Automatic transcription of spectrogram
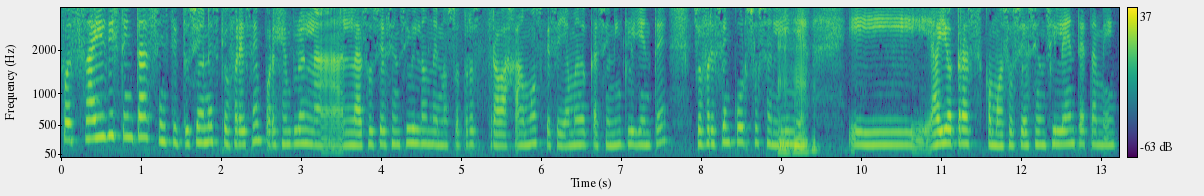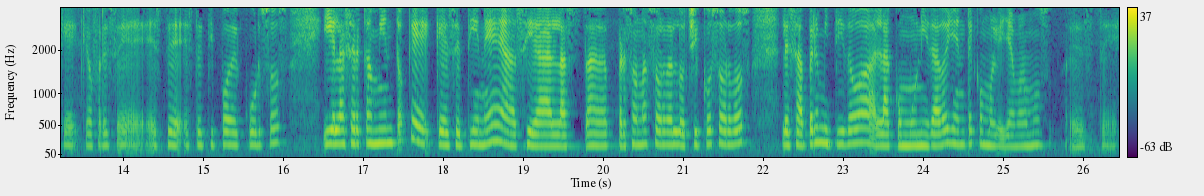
Pues hay distintas instituciones que ofrecen, por ejemplo, en la, asociación civil donde nosotros trabajamos, que se llama Educación Incluyente, se ofrecen cursos en línea. Y hay otras como Asociación Silente también que, que, ofrece este, este tipo de cursos. Y el acercamiento que, que se tiene hacia las personas sordas, los chicos sordos, les ha permitido a la comunidad oyente, como le llamamos este,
